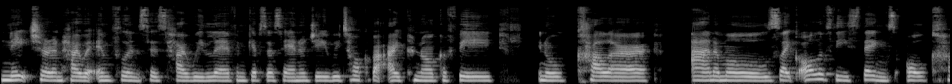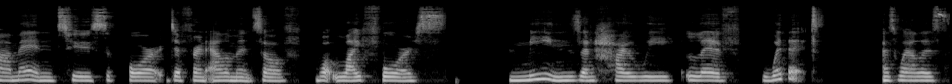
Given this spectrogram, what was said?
nature and how it influences how we live and gives us energy. We talk about iconography, you know, color, animals, like all of these things all come in to support different elements of what life force means and how we live with it, as well as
